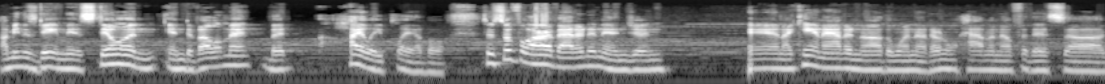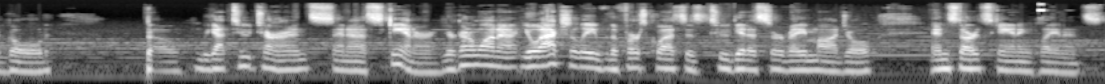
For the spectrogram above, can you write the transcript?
I mean this game is still in, in development, but highly playable. So so far I've added an engine and I can't add another one. I don't have enough of this uh, gold. So we got two turrets and a scanner. You're going to want to, you'll actually, the first quest is to get a survey module and start scanning planets.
